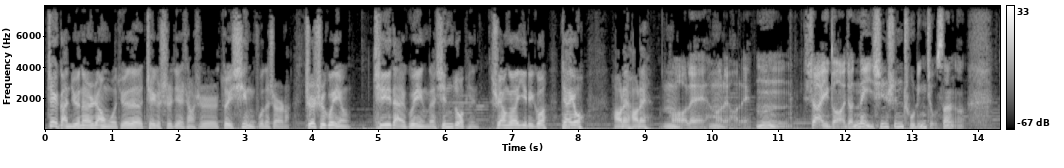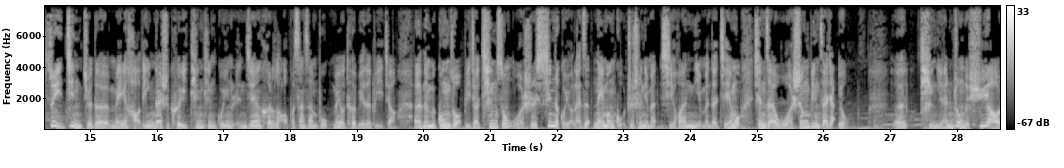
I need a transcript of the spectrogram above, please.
这感觉呢，让我觉得这个世界上是最幸福的事儿了。支持鬼影，期待鬼影的新作品。石阳哥、伊里哥，加油！好嘞，好嘞，嗯，好嘞，好嘞，好嘞，嗯，下一个啊，叫内心深处零九三啊。最近觉得美好的应该是可以听听《鬼影人间》和老婆散散步，没有特别的比较。呃，那么工作比较轻松。我是新的鬼友，来自内蒙古，支持你们，喜欢你们的节目。现在我生病在家，哟，呃，挺严重的，需要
